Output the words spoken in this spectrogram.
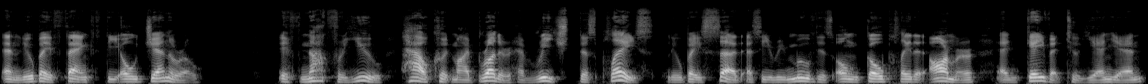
and Liu Bei thanked the old general. If not for you, how could my brother have reached this place? Liu Bei said as he removed his own gold-plated armor and gave it to Yan Yan,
